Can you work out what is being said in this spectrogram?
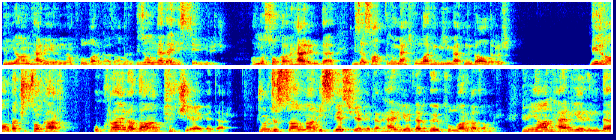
dünyanın hər yerindən pullar qazanır. Biz onu nədə hiss eləyirik? Amma Sokar hər ildə bizə satdığı məhsulların qiymətini qaldırır. Bir halda ki, Sokar Ukraynadan Türkiyəyə qədər, Gürcüstandan İsveçrəyə qədər hər yerdən böyük pullar qazanır. Dünyanın hər yerində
